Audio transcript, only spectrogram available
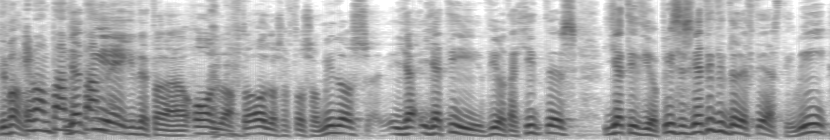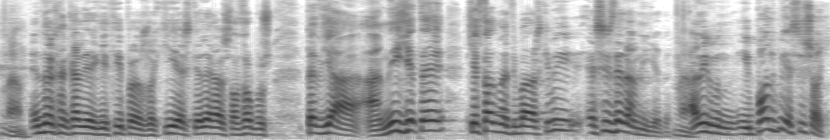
λοιπόν, Λοιπόν, πάμε, γιατί πάμε. έγινε τώρα όλο αυτό, όλος αυτός ο μήλος, για, γιατί δύο ταχύτητες, γιατί δύο πίστες, γιατί την τελευταία στιγμή, Ναι. ενώ είχαν καλλιεργηθεί προσδοκίες και λέγανε στους ανθρώπους, παιδιά ανοίγετε και φτάνουμε την Παρασκευή, εσείς δεν ανοίγετε. Ναι. Ανοίγουν οι υπόλοιποι, εσείς όχι.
